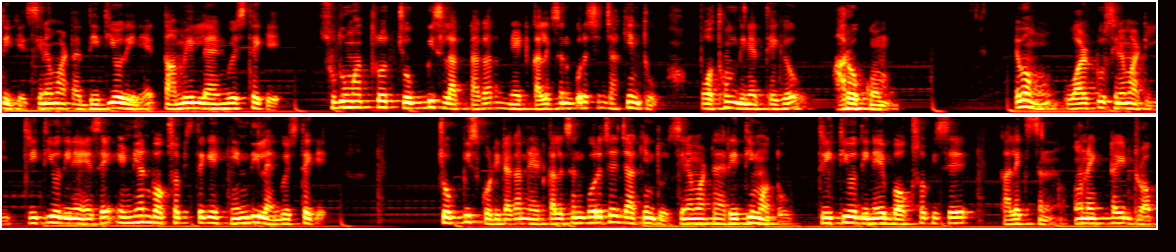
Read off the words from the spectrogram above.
দিকে সিনেমাটা দ্বিতীয় দিনে তামিল ল্যাঙ্গুয়েজ থেকে শুধুমাত্র চব্বিশ লাখ টাকার নেট কালেকশন করেছে, যা কিন্তু প্রথম দিনের থেকেও আরও কম। এবং ওয়ার টু সিনেমাটি তৃতীয় দিনে এসে ইন্ডিয়ান বক্স অফিস থেকে হিন্দি ল্যাঙ্গুয়েজ থেকে চব্বিশ কোটি টাকার নেট কালেকশন করেছে, যা কিন্তু সিনেমাটা রীতিমতো তৃতীয় দিনে বক্স অফিসে কালেকশন অনেকটাই ড্রপ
